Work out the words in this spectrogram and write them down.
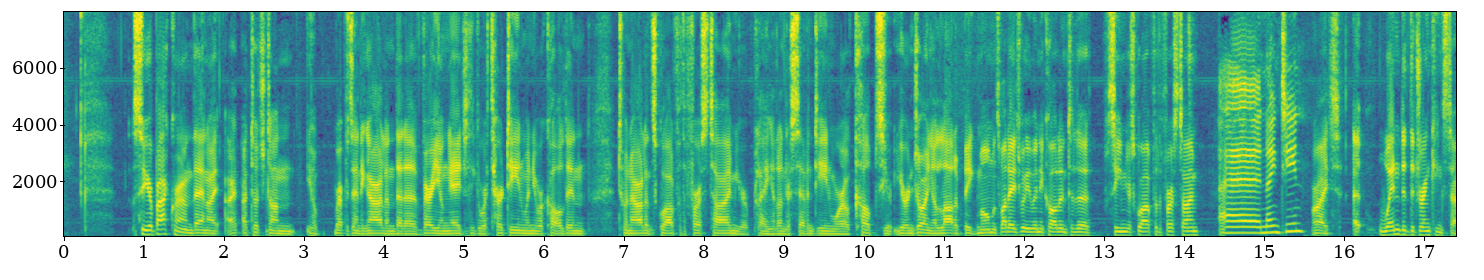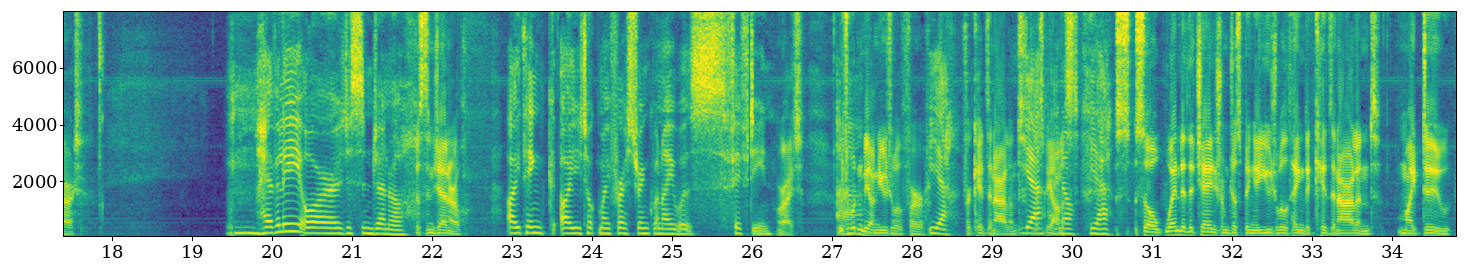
So your background then, I, I, I touched on you know representing Ireland at a very young age. I think you were 13 when you were called in to an Ireland squad for the first time. You're playing at under 17 World Cups. You're, you're enjoying a lot of big moments. What age were you when you called into the senior squad for the first time? Uh, 19, Right. Uh, when did the drinking start? heavily or just in general? Just in general, I think I took my first drink when I was 15. right? Which wouldn't be unusual for Um, yeah. for kids in Ireland. Yeah, let's be honest. yeah. So when did the change from just being a usual thing that kids in Ireland might do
